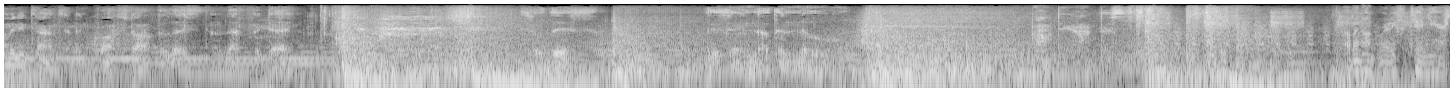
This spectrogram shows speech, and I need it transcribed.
How many times I've been crossed off the list and left for dead. So this, this ain't nothing new. Bounty hunters. I've been hunting Reddy for 10 years.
